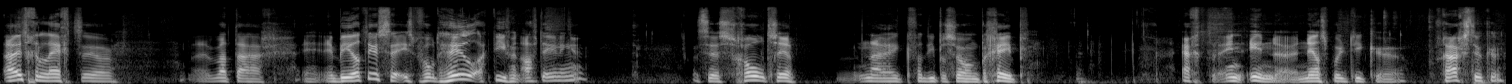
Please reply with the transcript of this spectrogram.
uitgelegd wat daar in beeld is. Ze is bijvoorbeeld heel actief in afdelingen. Ze schoolt zich, naar ik van die persoon begreep, echt in, in uh, Nederlands politieke vraagstukken.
